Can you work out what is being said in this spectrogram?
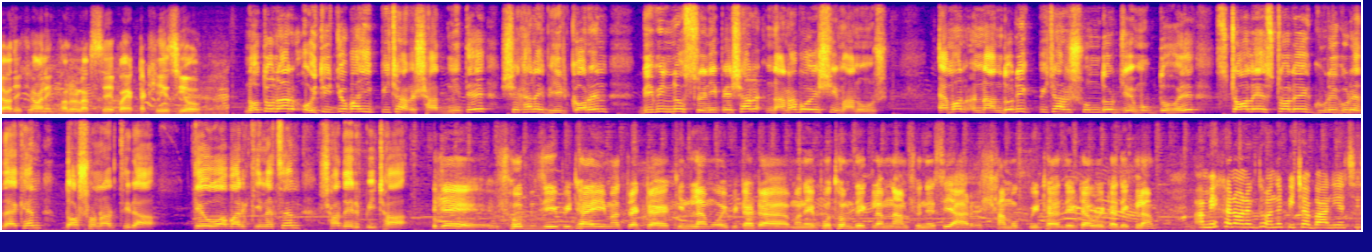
যা দেখে অনেক ভালো লাগছে, কয়েকটা খেয়েছিও। নতুন আর ঐতিহ্যবাহী পিঠার স্বাদ নিতে সেখানে ভিড় করেন বিভিন্ন শ্রেণি পেশার নানা বয়সী মানুষ। এমন নান্দনিক পিঠার সৌন্দর্যে মুগ্ধ হয়ে স্টলে স্টলে ঘুরে ঘুরে দেখেন দর্শনার্থীরা। কেউ আবার কিনেছেন স্বাদের পিঠা? যে সবজি পিঠা এই মাত্র একটা কিনলাম ওই পিঠাটা মানে প্রথম দেখলাম নাম শুনেছি আর শামুক পিঠা যেটা ওইটা দেখলাম। আমি এখানে অনেক ধরনের পিঠা বানিয়েছি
